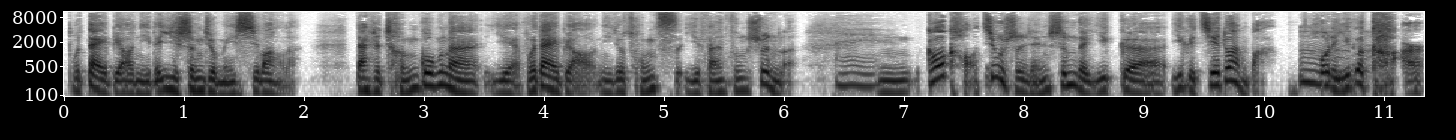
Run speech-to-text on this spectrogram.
不代表你的一生就没希望了，但是成功呢，也不代表你就从此一帆风顺了。哎，嗯，高考就是人生的一个一个阶段吧，嗯或者一个坎儿。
